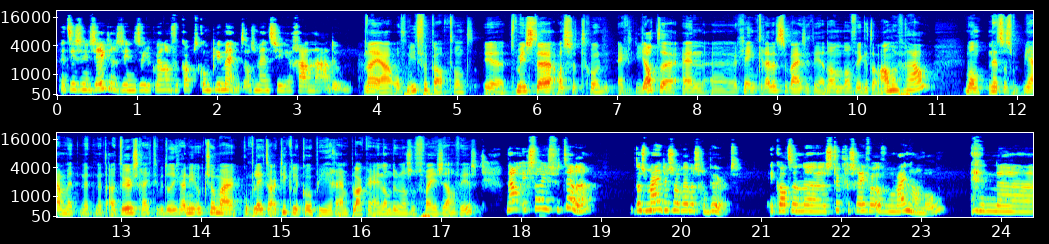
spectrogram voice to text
het is in zekere zin natuurlijk wel een verkapt compliment als mensen je gaan nadoen. Nou ja, of niet verkapt. Want tenminste, als het gewoon echt jatten en uh, geen credits erbij zitten, ja, dan, dan vind ik het een ander verhaal. Want net zoals ja, met, met, met auteursrecht, ik bedoel, je gaat niet ook zomaar complete artikelen kopiëren en plakken en dan doen alsof het van jezelf is. Nou, ik zal je eens vertellen, dat is mij dus al wel eens gebeurd. Ik had een uh, stuk geschreven over een wijnhandel. En uh,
